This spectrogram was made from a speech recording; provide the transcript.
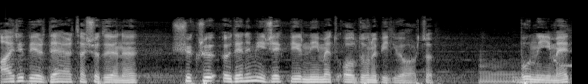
ayrı bir değer taşıdığını, şükrü ödenemeyecek bir nimet olduğunu biliyordu. Bu nimet,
